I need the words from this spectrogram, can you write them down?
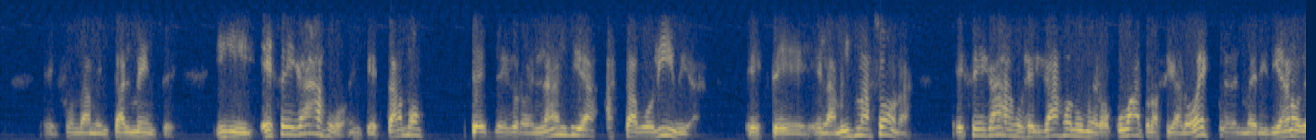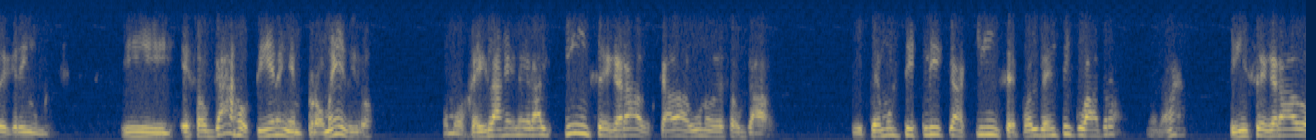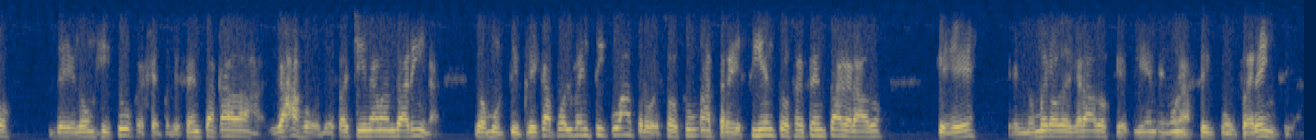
eh, fundamentalmente. Y ese gajo en que estamos desde Groenlandia hasta Bolivia, este, en la misma zona, ese gajo es el gajo número 4 hacia el oeste del meridiano de Greenwich. Y esos gajos tienen en promedio, como regla general, 15 grados cada uno de esos gajos. Si usted multiplica 15 por 24, 15 grados de longitud que representa cada gajo de esa china mandarina, lo multiplica por 24, eso suma 360 grados, que es el número de grados que tiene una circunferencia.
